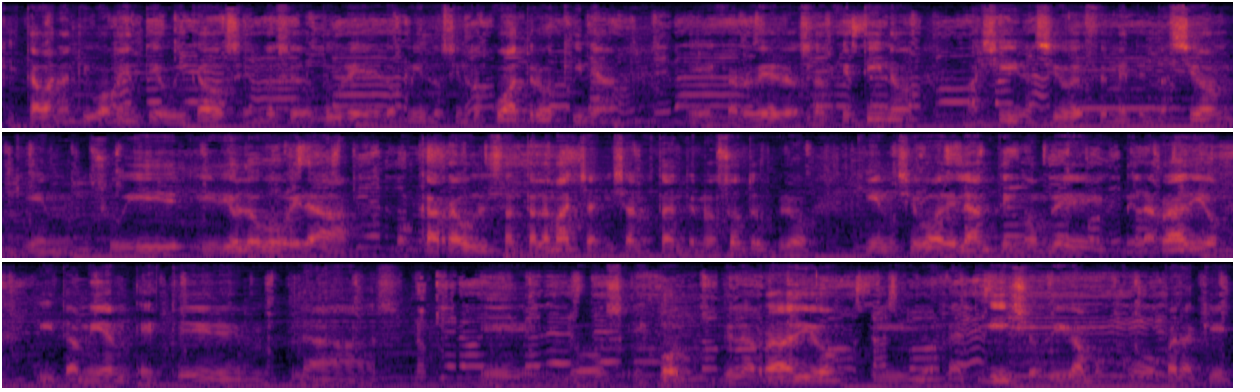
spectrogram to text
que estaban antiguamente ubicados en 12 de octubre de 2204, esquina Ferroviarios Argentinos Allí nació FM Tentación, quien su ideólogo era Oscar Raúl Santalamacha, que ya no está entre nosotros, pero quien llevó adelante el nombre de la radio y también este, eh, los spots de la radio y los latiguillos, digamos, como para que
